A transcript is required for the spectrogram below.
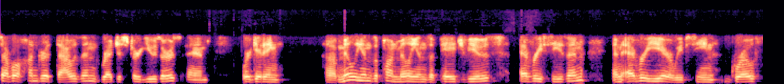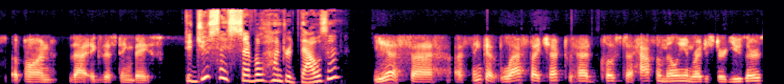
several hundred thousand registered users, and we're getting uh, millions upon millions of page views every season, and every year we've seen growth upon that existing base. Did you say several hundred thousand? Yes, uh, I think at last I checked, we had close to half a million registered users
